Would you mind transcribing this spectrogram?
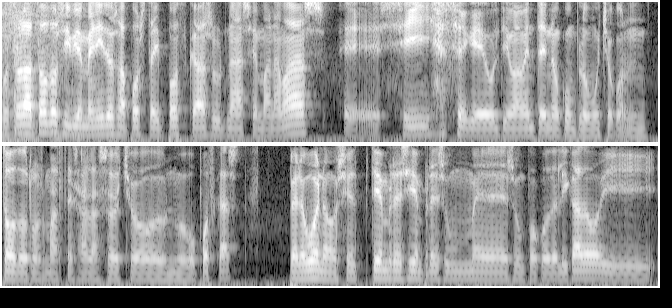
Pues hola a todos y bienvenidos a Posta y Podcast una semana más. Eh, sí, ya sé que últimamente no cumplo mucho con todos los martes a las 8 un nuevo podcast. Pero bueno, septiembre siempre es un mes un poco delicado y,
